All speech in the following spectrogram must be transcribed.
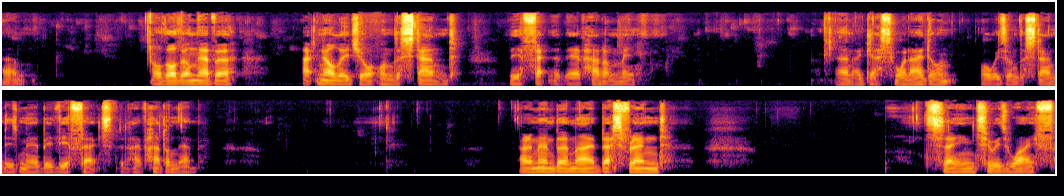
Um, although they'll never acknowledge or understand the effect that they've had on me. And I guess what I don't always understand is maybe the effects that I've had on them. I remember my best friend saying to his wife,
